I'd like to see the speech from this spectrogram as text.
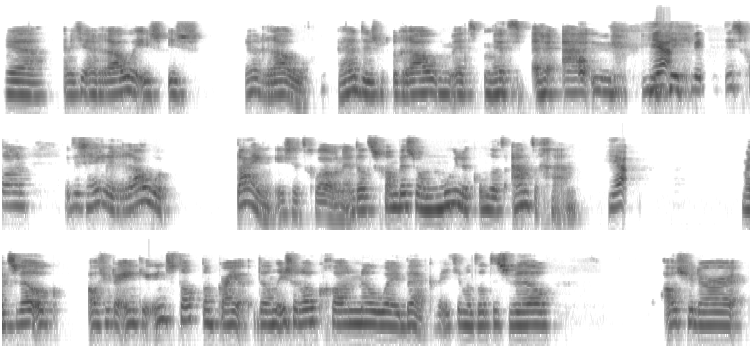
ja. En weet je, en rouwen is, is hè, rouw. Hè? Dus rouw met, met eh, AU. Ja. Het is gewoon, het is hele rauwe pijn is het gewoon. En dat is gewoon best wel moeilijk om dat aan te gaan. Ja, Maar het is wel ook, als je er één keer instapt, dan, kan je, dan is er ook gewoon no way back. Weet je, want dat is wel, als je daar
